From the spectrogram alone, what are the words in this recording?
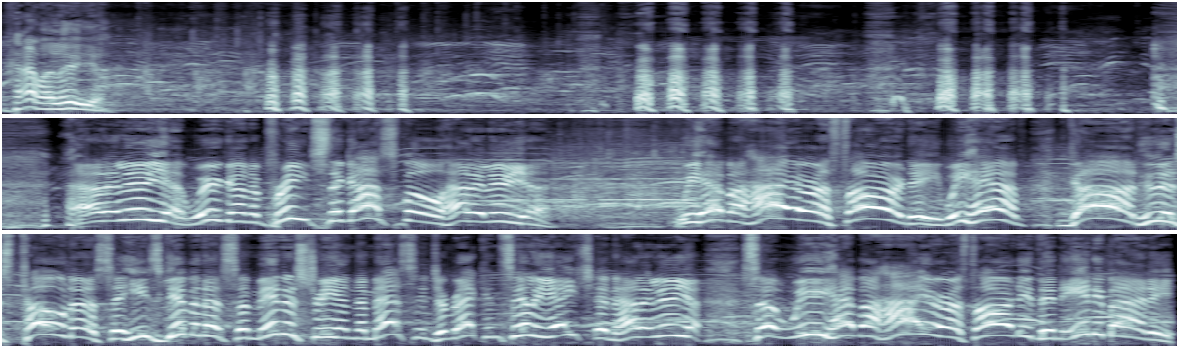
Hallelujah. Hallelujah. We're going to preach the gospel. Hallelujah. We have a higher authority. We have God who has told us that He's given us a ministry and the message of reconciliation. Hallelujah. So we have a higher authority than anybody.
